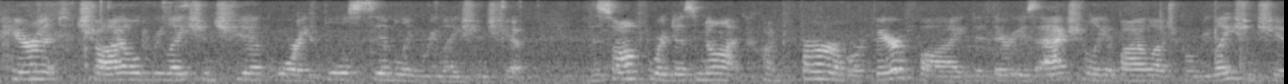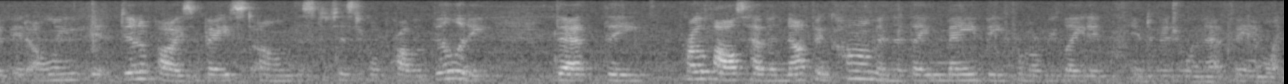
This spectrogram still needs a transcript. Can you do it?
parent-child relationship or a full sibling relationship. The software does not confirm or verify that there is actually a biological relationship. It only identifies based on the statistical probability that the profiles have enough in common that they may be from a related individual in that family.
